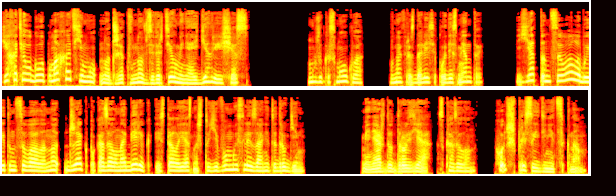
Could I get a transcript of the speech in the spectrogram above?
Я хотела было помахать ему, но Джек вновь завертел меня, и Генри исчез. Музыка смолкла, вновь раздались аплодисменты. Я танцевала бы и танцевала, но Джек показал на берег, и стало ясно, что его мысли заняты другим. «Меня ждут друзья», — сказал он. «Хочешь присоединиться к нам?»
